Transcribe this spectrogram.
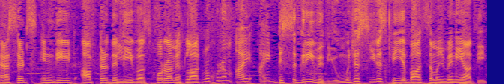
assets indeed after the leave us Khurram Ikhlaq no Khurram I I disagree with you मुझे सीरियसली ये बात समझ में नहीं आती।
